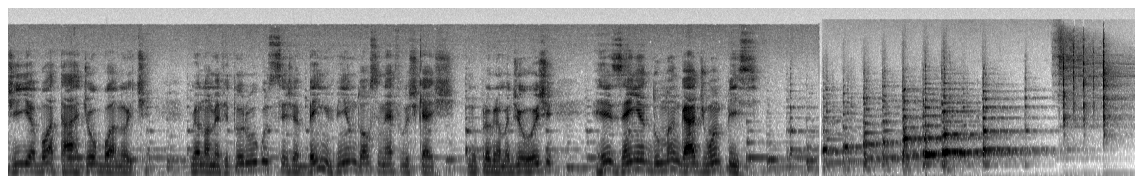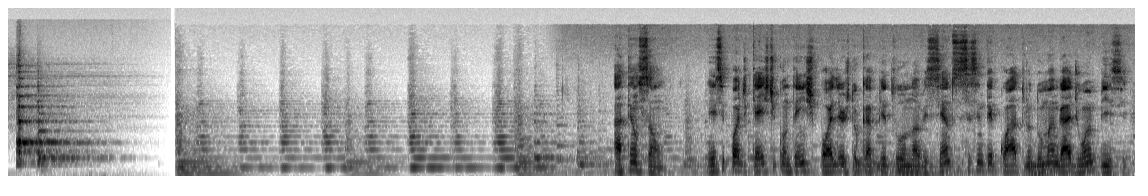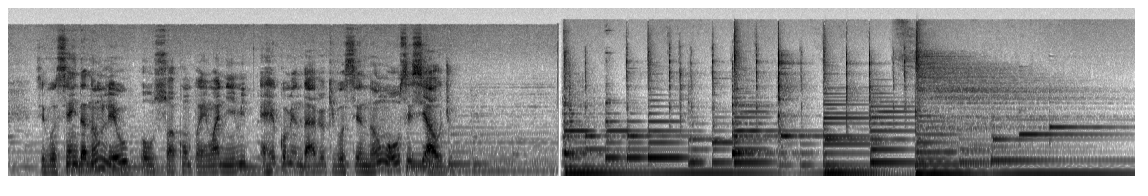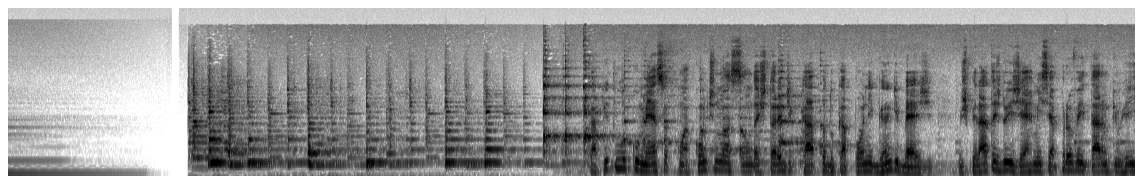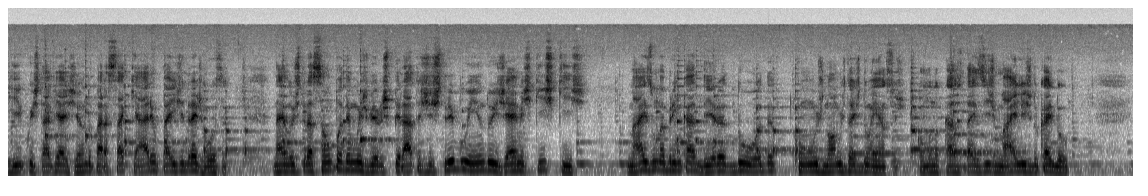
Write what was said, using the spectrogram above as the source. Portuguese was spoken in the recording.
dia, boa tarde ou boa noite. Meu nome é Vitor Hugo, seja bem-vindo ao Cinéfilos Cast. No programa de hoje, resenha do mangá de One Piece. Atenção! Esse podcast contém spoilers do capítulo 964 do mangá de One Piece. Se você ainda não leu ou só acompanha o anime, é recomendável que você não ouça esse áudio. O capítulo começa com a continuação da história de capa do Capone Gang Bege. Os piratas dos Germes se aproveitaram que o Rei Rico está viajando para saquear o país de Dressrosa. Na ilustração podemos ver os piratas distribuindo os germes Kiss. Mais uma brincadeira do Oda com os nomes das doenças, como no caso das Smiles do Kaido.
